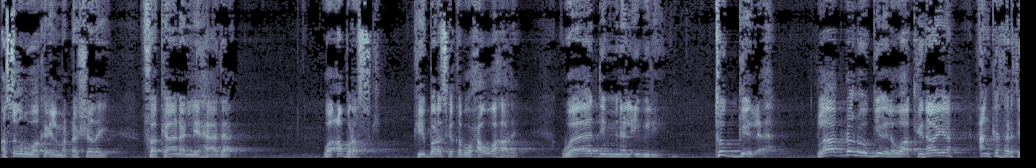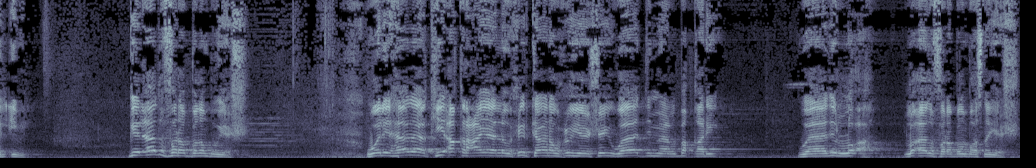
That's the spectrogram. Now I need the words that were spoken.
asaguna waa ka ilmo dhashaday. Fa kaana lihaada waa abrask. Kii baraska qaba waxaa u ahaaday min alibili tog geel ah. Oo geela waa kinaaya can karat اlibil geel aad u fara badan buu yeeshay walihaada kii aqracaya lowxiirkaana wuxuu yeeshay waadi min albaqari waadi loah lo aad u fara badan buu asna yeeshay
